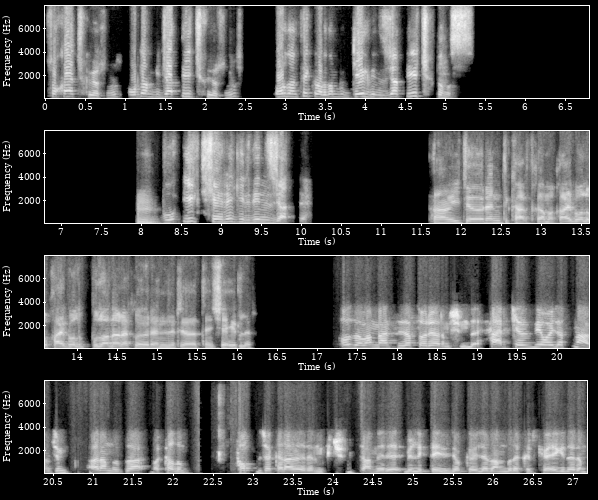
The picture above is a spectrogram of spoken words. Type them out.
sokağa çıkıyorsunuz. Oradan bir caddeye çıkıyorsunuz. Oradan tekrardan bu geldiğiniz caddeye çıktınız. Hı. Bu ilk şehre girdiğiniz cadde. Tamam iyice öğrendik artık ama kaybolup kaybolup bulanarak öğrenilir zaten şehirler. O zaman ben size soruyorum şimdi. Herkes bir oylasın abicim. Aramızda bakalım topluca karar verelim. Küçüklükten beri birlikteyiz. Yok öyle ben bırakır köye giderim.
